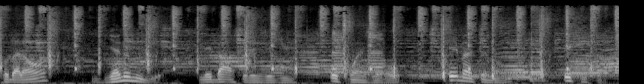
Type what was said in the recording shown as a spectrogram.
contrebalance, bien au milieu, les basses et les aigus au point zéro. Et maintenant, écoutons.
